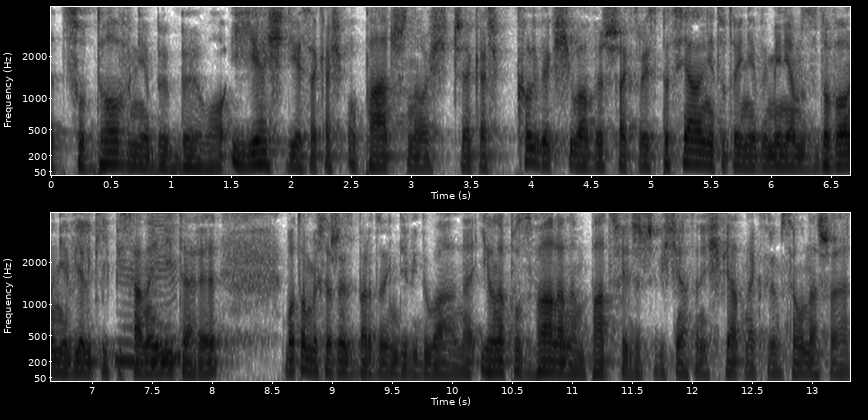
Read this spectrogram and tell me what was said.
e, cudownie by było i jeśli jest jakaś opatrzność, czy jakaśkolwiek siła wyższa, której specjalnie tutaj nie wymieniam z dowolnie wielkiej pisanej litery, bo to myślę, że jest bardzo indywidualne i ona pozwala nam patrzeć rzeczywiście na ten świat, na którym są nasze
